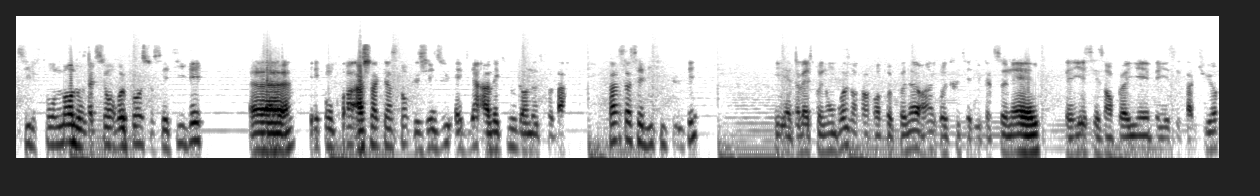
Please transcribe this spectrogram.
Si le fondement de nos actions repose sur cette idée euh, et qu'on croit à chaque instant que Jésus est bien avec nous dans notre barque, face à ces difficultés, et elles doivent être nombreuses en tant qu'entrepreneur, hein, recruter du personnel, payer ses employés, payer ses factures,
